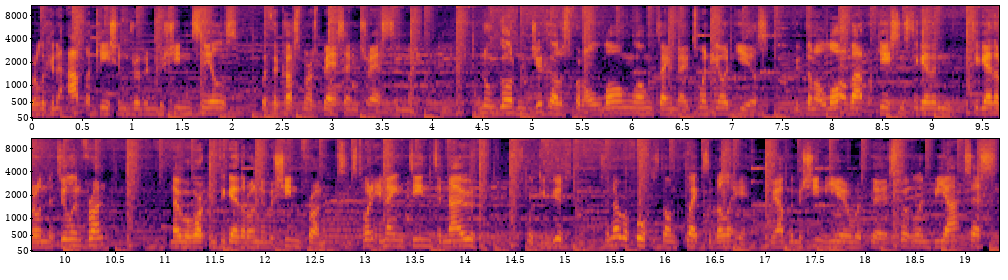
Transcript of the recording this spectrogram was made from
we're looking at application driven machine sales with the customer's best interests in mind. I've known Gordon Deuchars for a long, long time now, 20 odd years. We've done a lot of applications together, together on the tooling front. Now we're working together on the machine front. Since 2019 to now, it's looking good. So now we're focused on flexibility. We have the machine here with the swiveling B axis.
